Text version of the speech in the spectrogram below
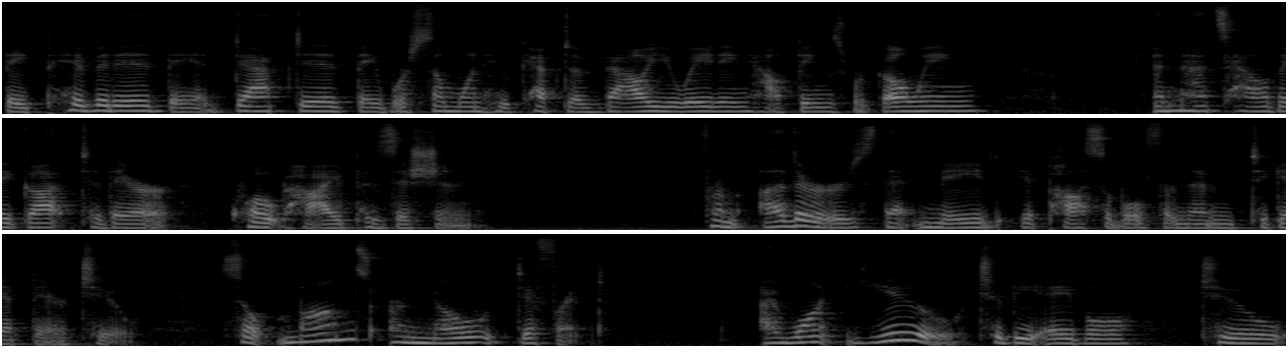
They pivoted, they adapted, they were someone who kept evaluating how things were going. And that's how they got to their quote high position from others that made it possible for them to get there too. So, moms are no different. I want you to be able to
